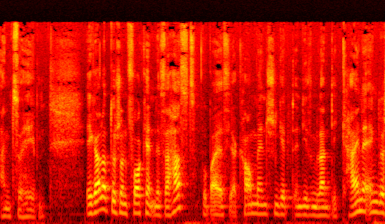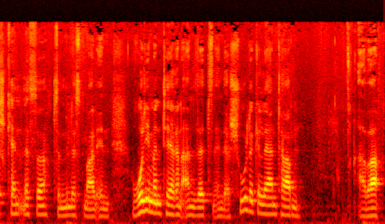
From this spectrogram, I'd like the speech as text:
anzuheben. Egal, ob du schon Vorkenntnisse hast, wobei es ja kaum Menschen gibt in diesem Land, die keine Englischkenntnisse, zumindest mal in rudimentären Ansätzen in der Schule gelernt haben. Aber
